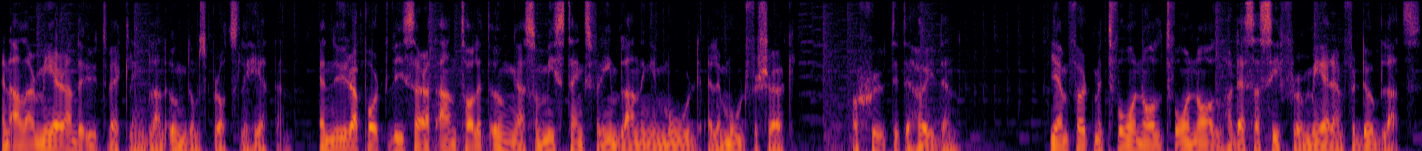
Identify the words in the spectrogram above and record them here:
en alarmerande utveckling bland ungdomsbrottsligheten. En ny rapport visar att antalet unga som misstänks för inblandning i mord eller mordförsök har skjutit i höjden. Jämfört med 2020 har dessa siffror mer än fördubblats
